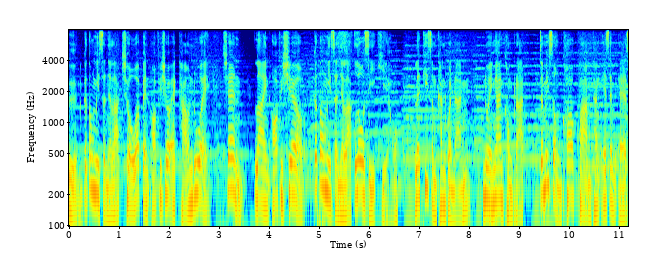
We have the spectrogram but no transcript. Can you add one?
อื่นก็ต้องมีสัญลักษณ์โชว์ว่าเป็น Official Account ด้วย เช่น Line Official ก็ต้องมีสัญลักษณ์โล่สีเขียว และที่สำคัญกว่านั้น หน่วยงานของรัฐจะไม่ส่งข้อความทั้ง SMS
